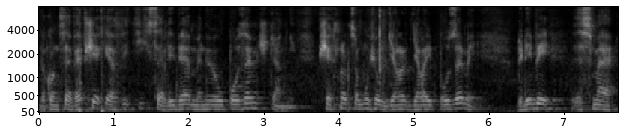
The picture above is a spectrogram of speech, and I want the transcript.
Dokonce ve všech jazycích se lidé jmenují pozemšťani. Všechno, co můžou dělat, dělají po zemi. Kdyby jsme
